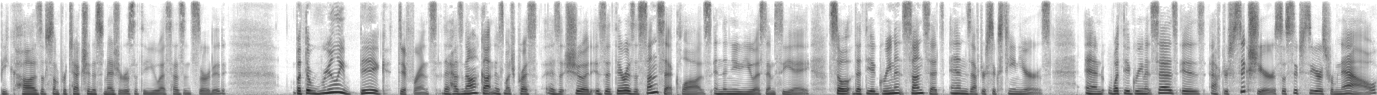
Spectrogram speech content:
because of some protectionist measures that the U.S. has inserted. But the really big difference that has not gotten as much press as it should is that there is a sunset clause in the new USMCA so that the agreement sunsets ends after 16 years. And what the agreement says is after six years, so six years from now,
